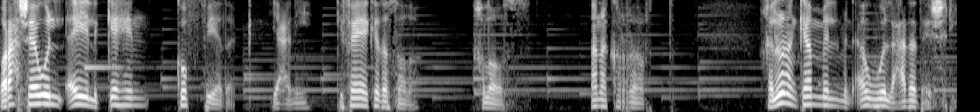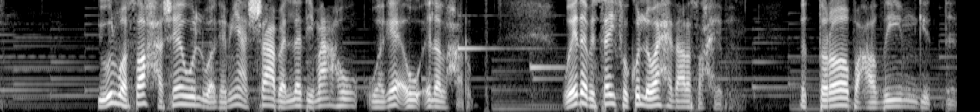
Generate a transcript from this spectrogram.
فراح شاول قايل للكاهن كف يدك يعني كفاية كده صلاة. خلاص أنا قررت. خلونا نكمل من أول عدد عشرين. يقول وصاح شاول وجميع الشعب الذي معه وجاءوا إلى الحرب وإذا بسيف كل واحد على صاحبه. اضطراب عظيم جدا.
